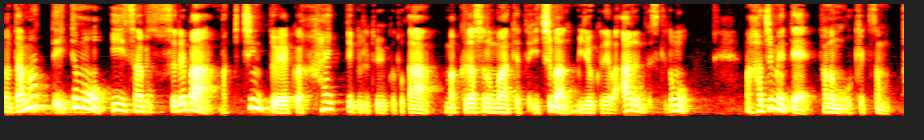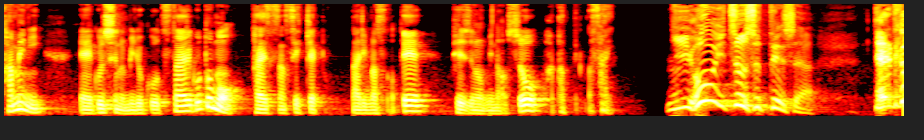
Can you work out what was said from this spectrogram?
黙っていてもいいサービスをすれば、まあ、きちんと予約が入ってくるということが、まあ、暮らしのマーケット一番の魅力ではあるんですけども、まあ、初めて頼むお客様のために、えー、ご自身の魅力を伝えることも大切な接客となりますので、ページの見直しを図ってください。日本一の出店者、出てこいや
